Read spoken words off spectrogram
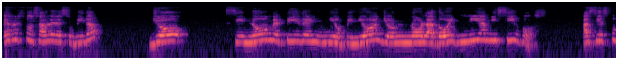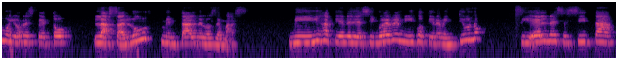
es responsable de su vida. Yo si no me piden mi opinión, yo no la doy ni a mis hijos. Así es como yo respeto la salud mental de los demás. Mi hija tiene 19, mi hijo tiene 21. Si él necesita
